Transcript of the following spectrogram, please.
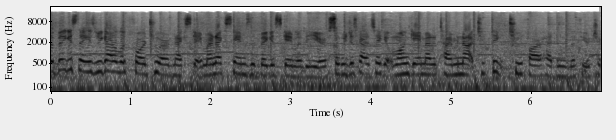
The biggest thing is we got to look forward to our next game. Our next game is the biggest game of the year, so we just got to take it one game at a time and not to think too far ahead into the future.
